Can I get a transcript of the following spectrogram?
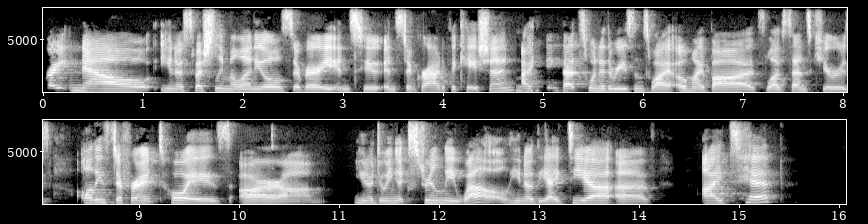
Right now, you know, especially millennials, they're very into instant gratification. I think that's one of the reasons why Oh My Bods, Lovense Cures, all these different toys are, um, you know, doing extremely well. You know, the idea of I tip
